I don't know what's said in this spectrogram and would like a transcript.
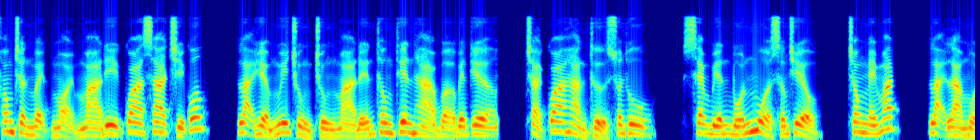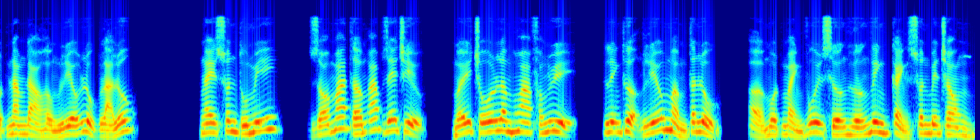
phong trần mệt mỏi mà đi qua xa trí quốc, lại hiểm nguy trùng trùng mà đến thông thiên hà bờ bên kia, trải qua hàng thử xuân thu, xem biến bốn mùa sớm chiều, trong nháy mắt, lại là một năm đào hồng liễu lục là lúc. Ngay xuân tú Mỹ, gió mát ấm áp dễ chịu, mấy chỗ lâm hoa phóng nhụy, linh thượng liễu mầm tân lục, ở một mảnh vui sướng hướng vinh cảnh xuân bên trong,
